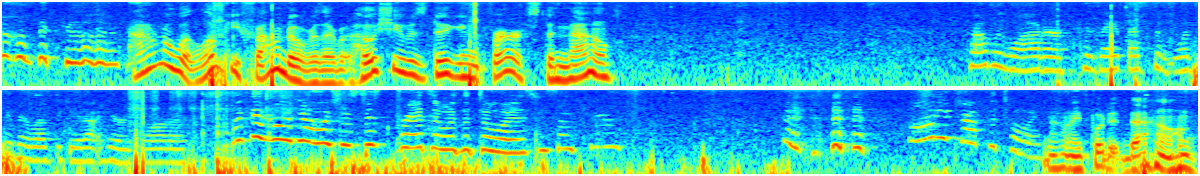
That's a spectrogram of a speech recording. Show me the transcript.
oh my god. I don't know what Loki found over there, but Hoshi was digging first, and now Probably water, because that's the one thing they love to get out here is water. Look at Hojo, she's just prancing with the toys. She's so cute. oh, he dropped the toy. now he put it down.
